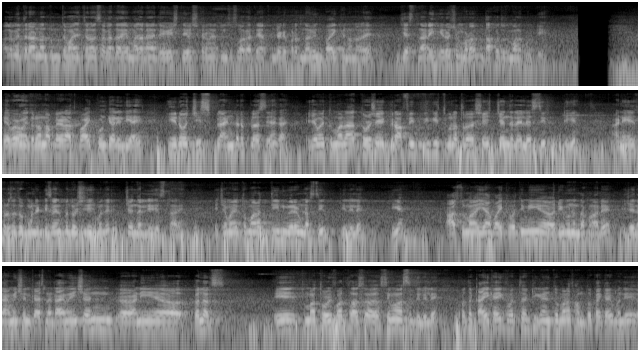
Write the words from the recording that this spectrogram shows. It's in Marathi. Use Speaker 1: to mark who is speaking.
Speaker 1: हॅलो मित्रांनो तुमचं माझ्या चॅनल स्वागत आहे. माझं नाव देवेश देवेश करमध्ये तुमचं स्वागत आहे. तुमच्याकडे परत नवीन बाईक घेऊन आलो आहे जी असणारी हिरोची मॉडल दाखवतो तुम्हाला कोणती हे बघा मित्रांनो आपल्याकडे आज बाईक कोणती आलेली आहे? हिरोची स्प्लेंडर प्लस आहे काय? याच्यामुळे तुम्हाला थोडेसे ग्राफिक विकी तुम्हाला थोडेसे चेंज झालेले असतील ठीक आहे? आणि थोडंसं तुम्हाला डिझाईन पण थोडीशी रेंजमध्ये चेंज झालेली असणार आहे. याच्यामध्ये तुम्हाला तीन वेरियंट असतील दिलेले ठीक आहे? आज तुम्हाला या बाईकवरती मी रिव्ह्यू म्हणून दाखवणार आहे. याचे डायमेन्शन काय असणार? डायमेन्शन आणि कलर्स हे तुम्हाला थोडीफार असं सिमा असते दिलेले फक्त काही काही फक्त ठिकाणी तुम्हाला सांगतो काही काही म्हणजे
